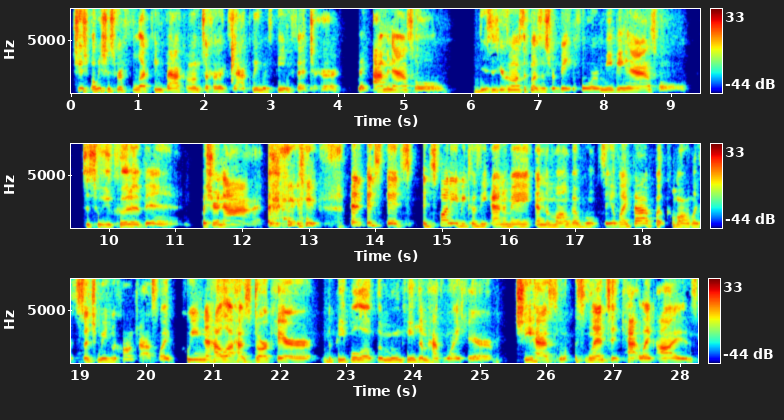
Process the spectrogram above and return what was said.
she's always just reflecting back onto her exactly what's being fed to her. Like I'm an asshole. This is your consequences for being for me being an asshole. This is who you could have been, but you're not. and it's it's it's funny because the anime and the manga won't say it like that, but come on, like such major contrast. Like Queen Nehelenia has dark hair, the people of the Moon Kingdom have white hair. She has slanted cat-like eyes.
